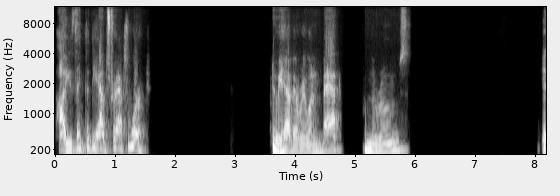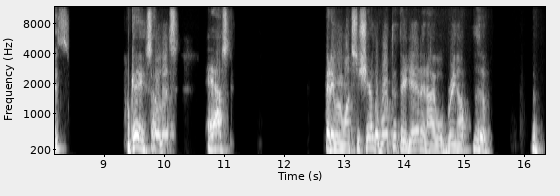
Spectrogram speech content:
how you think that the abstracts worked. Do we have everyone back? From the rooms? Yes. Okay, so let's ask if anyone wants to share the work that they did, and I will bring up the, the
